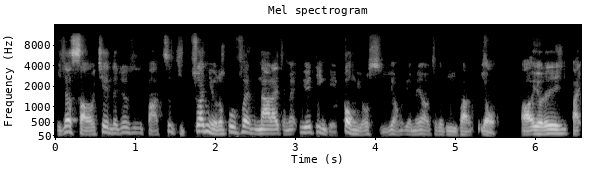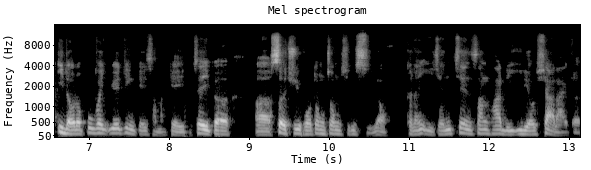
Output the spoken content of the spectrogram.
比较少见的就是把自己专有的部分拿来怎么样约定给共有使用，有没有这个地方？有。啊，有的人把一楼的部分约定给什么？给这个呃社区活动中心使用，可能以前建商他遗留下来的，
